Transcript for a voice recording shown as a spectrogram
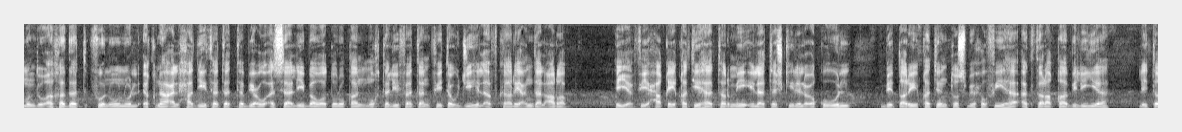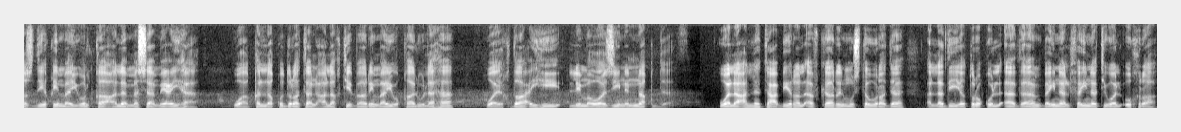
منذ أخذت فنون الإقناع الحديثة تتبع أساليب وطرقا مختلفة في توجيه الأفكار عند العرب. هي في حقيقتها ترمي إلى تشكيل العقول بطريقة تصبح فيها أكثر قابلية لتصديق ما يلقى على مسامعها وأقل قدرة على اختبار ما يقال لها وإخضاعه لموازين النقد. ولعل تعبير الأفكار المستوردة الذي يطرق الآذان بين الفينة والأخرى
